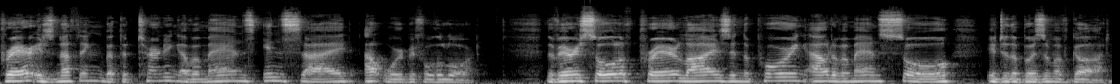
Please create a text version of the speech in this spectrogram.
Prayer is nothing but the turning of a man's inside outward before the Lord. The very soul of prayer lies in the pouring out of a man's soul into the bosom of God.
